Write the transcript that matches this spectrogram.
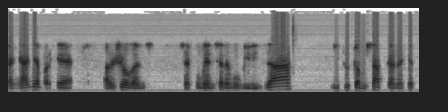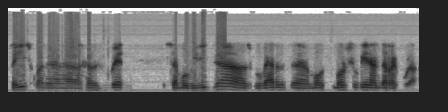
S'enganya perquè els joves se comencen a mobilitzar i tothom sap que en aquest país quan eh, el jovent se mobilitza, els governs eh, molt, molt sovint han de recular.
